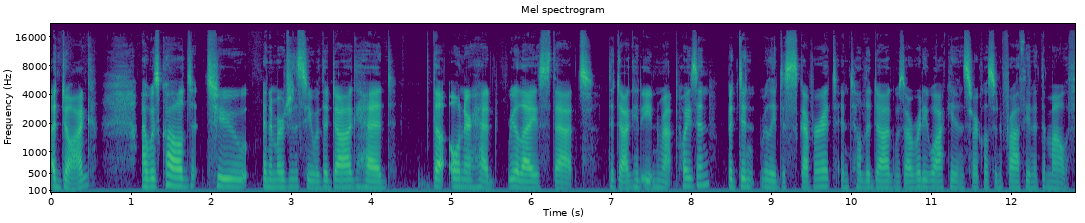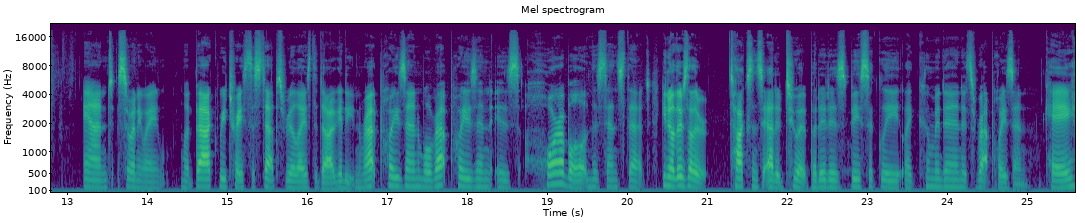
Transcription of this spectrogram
a dog. I was called to an emergency where the dog had, the owner had realized that the dog had eaten rat poison, but didn't really discover it until the dog was already walking in circles and frothing at the mouth. And so, anyway, went back, retraced the steps, realized the dog had eaten rat poison. Well, rat poison is horrible in the sense that, you know, there's other toxins added to it, but it is basically like coumadin, it's rat poison. okay?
